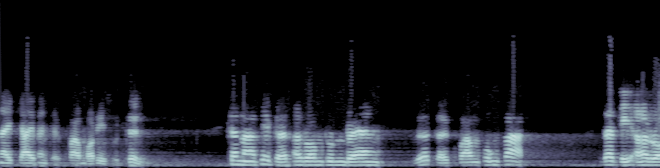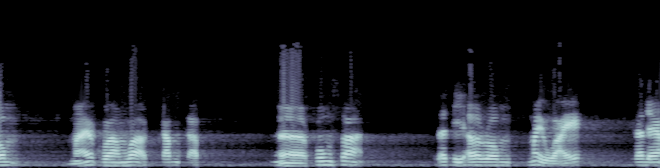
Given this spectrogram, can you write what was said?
ในใจมันเกิดความบริสุทธิ์ขึ้น ขณะที่เกิดอารมณ์รุนแรง หรือเกิดความฟุ้งซ่านสติอารมณ์ หมายความว่ากำกับฟุ้งซ่านสติอารมณ์ไม่ไหว แสดง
